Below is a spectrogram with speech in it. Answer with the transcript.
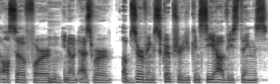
also for Mhm. you know as we're observing scripture, you can see how these things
